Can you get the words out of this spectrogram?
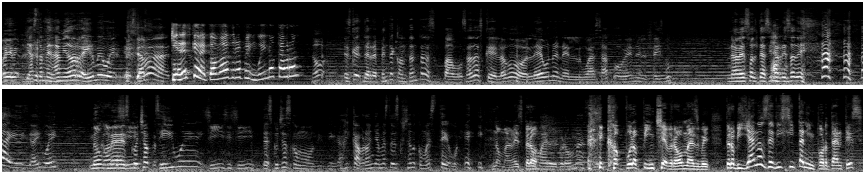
Oye, ya hasta me da miedo reírme, güey. Estaba. ¿Quieres que me coma otro pingüino, cabrón? No, es que de repente con tantas babosadas que luego lee uno en el WhatsApp o ve en el Facebook. Una vez solté así la risa de. y dije, ay, güey. No me mames, sí. escucho. Sí, güey. Sí, sí, sí. Te escuchas como. Ay, cabrón, ya me estoy escuchando como este, güey. No mames, pero. Como el broma. Con puro pinche bromas, güey. Pero villanos de DC tan importantes.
